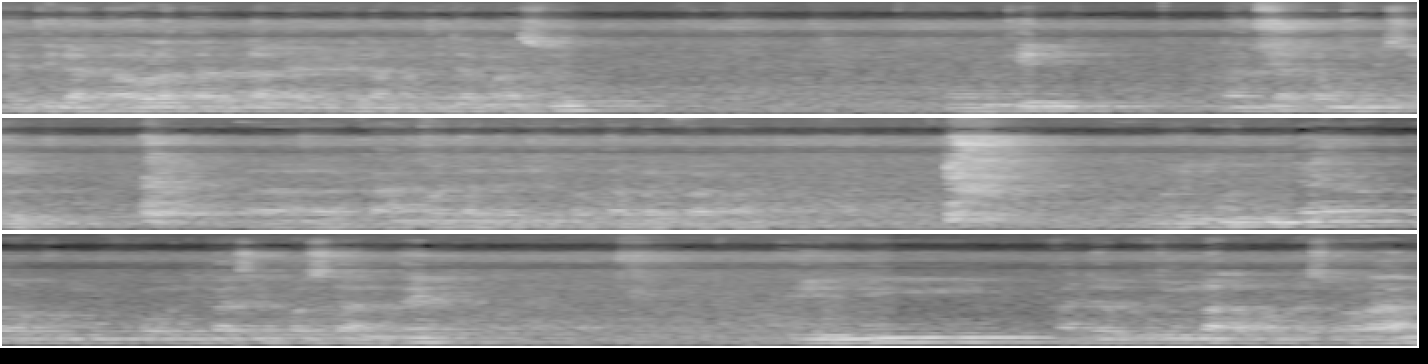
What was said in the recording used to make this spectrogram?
Saya tidak tahu latar belakangnya kenapa tidak masuk. Mungkin nanti akan menyusul uh, keanggotaan dari kota Balikpapan. Berikutnya forum komunikasi Posantek ini ada berjumlah 18 orang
